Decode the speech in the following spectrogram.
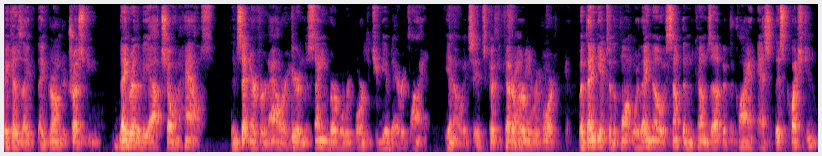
because they they've grown to trust you. They'd rather be out showing a house than sitting there for an hour hearing the same verbal report that you give to every client. You know, it's it's cookie cutter Same verbal every- report. But they get to the point where they know if something comes up, if the client asks this question,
